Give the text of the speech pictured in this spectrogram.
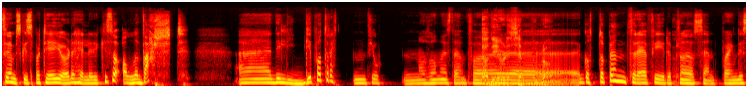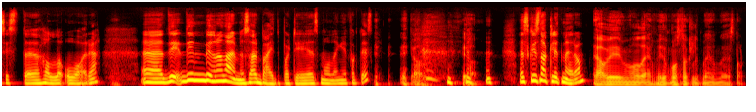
Fremskrittspartiet gjør det heller ikke så aller verst. Eh, De ligger på 13-14 og sånn istedenfor Ja, de gått opp en 3-4 prosentpoeng de siste halve året. De, de begynner å nærme seg Arbeiderpartiets målinger, faktisk. Ja, ja. Det skal vi snakke litt mer om. ja vi må det. Vi må snakke litt mer om det snart.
